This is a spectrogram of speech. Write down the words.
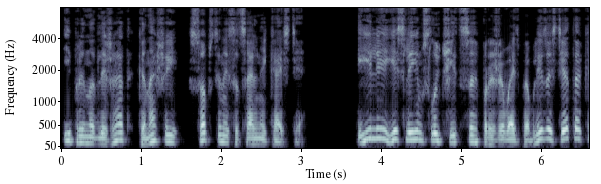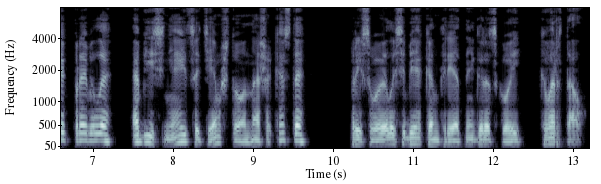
и принадлежат к нашей собственной социальной касте. Или, если им случится проживать поблизости, это, как правило, объясняется тем, что наша каста присвоила себе конкретный городской квартал.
